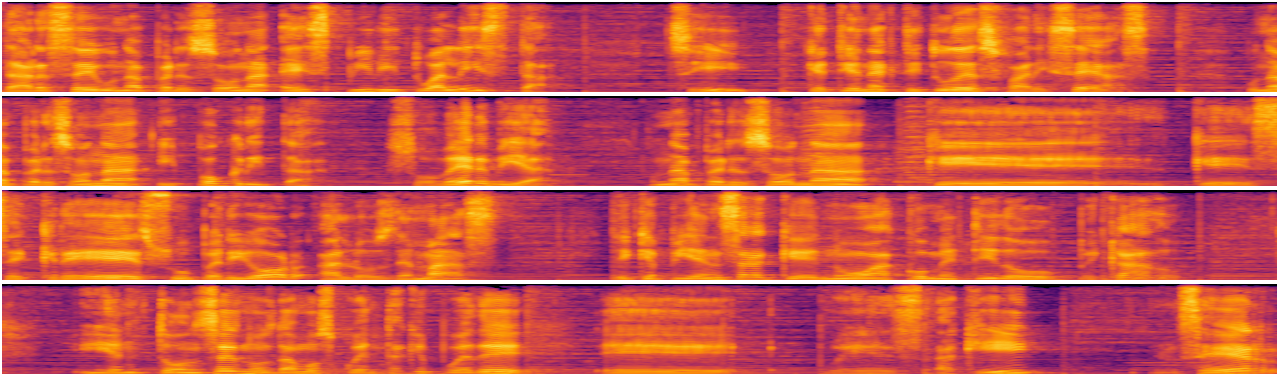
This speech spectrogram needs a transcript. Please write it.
darse una persona espiritualista, ¿sí? Que tiene actitudes fariseas, una persona hipócrita, soberbia, una persona que, que se cree superior a los demás y que piensa que no ha cometido pecado. Y entonces nos damos cuenta que puede, eh, pues aquí, ser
